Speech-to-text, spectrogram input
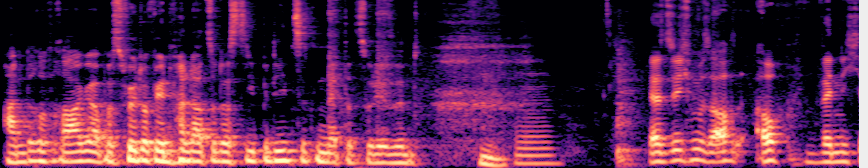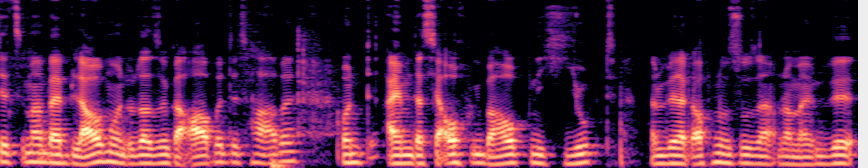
andere Frage, aber es führt auf jeden Fall dazu, dass die Bediensteten netter zu dir sind. Ja, also ich muss auch, auch wenn ich jetzt immer bei Blaumund oder so gearbeitet habe und einem das ja auch überhaupt nicht juckt, man will halt auch nur so sein, oder man will,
